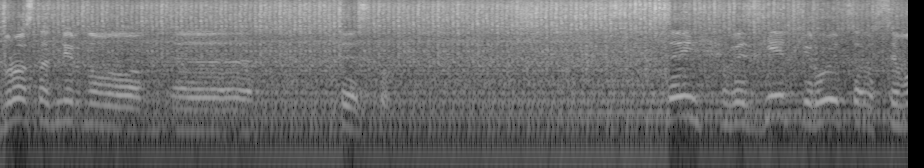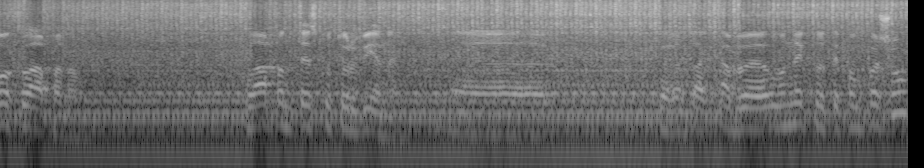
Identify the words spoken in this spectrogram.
зброс надмірного е, тиску. Цей вестгейт керується ось цим клапаном. Клапан тиску турбіни. Е, так, аби уникнути помпажу,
